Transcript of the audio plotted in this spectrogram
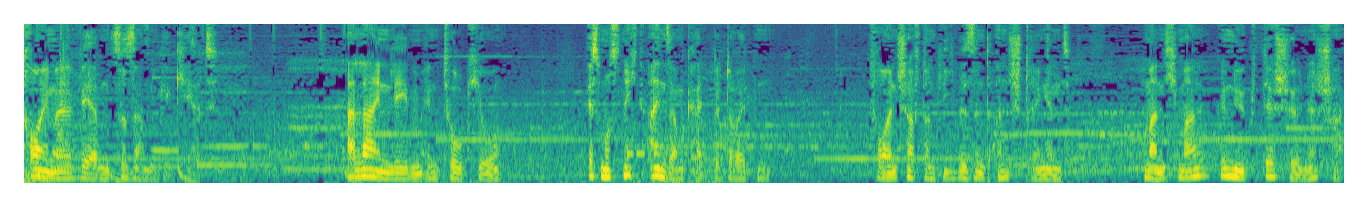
Träume werden zusammengekehrt. Alleinleben in Tokio. Es muss nicht Einsamkeit bedeuten. Freundschaft und Liebe sind anstrengend. Manchmal genügt der schöne Schein.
